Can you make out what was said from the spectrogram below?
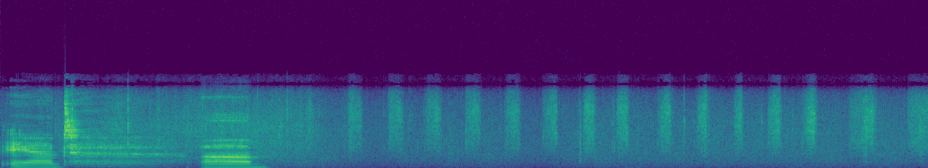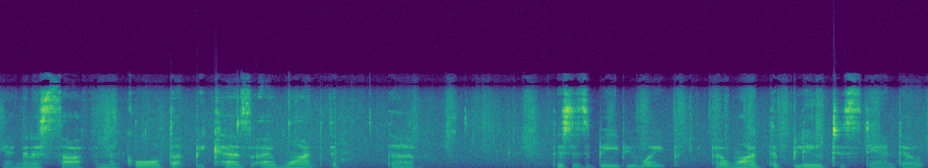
And um, yeah, I'm going to soften the gold up because I want the, the, this is a baby wipe. I want the blue to stand out.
